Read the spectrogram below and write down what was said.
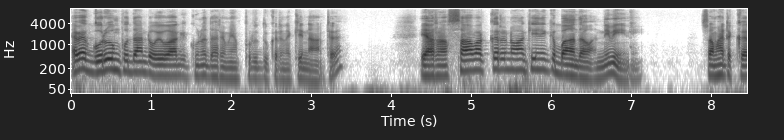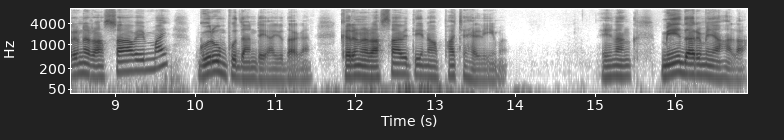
හැබැයි ගුරුන් පුදන්ට ඔය වගේ ගුණ ධර්මයක් පුරුදු කරන කෙනාට එයා රස්සාවක් කරනවා කියන එක බාධාවක් නෙවෙයිනේ. සමහරට කරන රස්සාවෙන්මයි ගුරුන් පුදන්ට එයා යොදා ගන්න. කරන රස්සාවේ තියෙනවා පචහැලීම. එහෙනම් මේ ධර්මය අහලා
